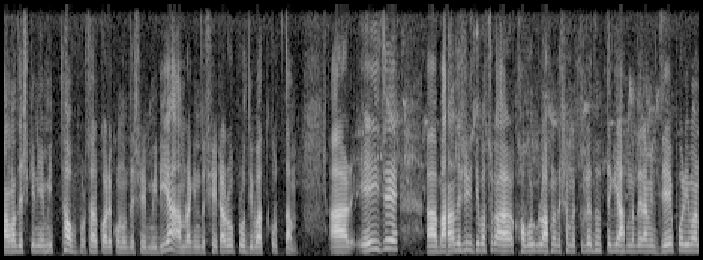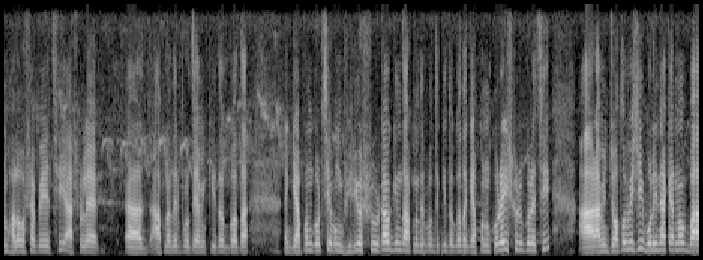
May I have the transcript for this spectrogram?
বাংলাদেশকে নিয়ে মিথ্যা অপপ্রচার করে কোনো দেশের মিডিয়া আমরা কিন্তু সেটারও প্রতিবাদ করতাম। আর এই যে বাংলাদেশের ইতিবাচক খবরগুলো আপনাদের সামনে তুলে ধরতে গিয়ে আপনাদের আমি যে পরিমাণ ভালোবাসা পেয়েছি, আসলে আপনাদের প্রতি আমি কৃতজ্ঞতা জ্ঞাপন করছি এবং ভিডিও শুরুটাও কিন্তু আপনাদের প্রতি কৃতজ্ঞতা জ্ঞাপন করেই শুরু করেছি। আর আমি যত বেশি বলি না কেন বা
